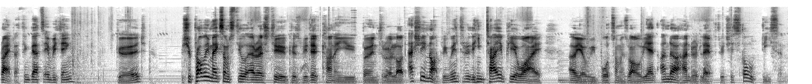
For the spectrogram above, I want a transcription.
Right, I think that's everything. Good. We should probably make some steel arrows too, because we did kind of you burn through a lot. Actually not, we went through the entire POI. Oh yeah, we bought some as well. We had under 100 left, which is still decent.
